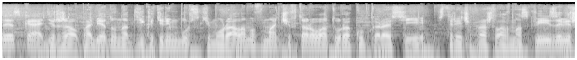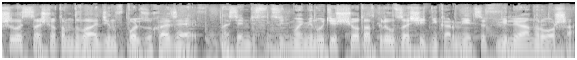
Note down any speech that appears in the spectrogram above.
ЦСКА одержал победу над Екатеринбургским «Уралом» в матче второго тура Кубка России. Встреча прошла в Москве и завершилась со счетом 2-1 в пользу хозяев. На 77-й минуте счет открыл защитник армейцев Виллиан Роша.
